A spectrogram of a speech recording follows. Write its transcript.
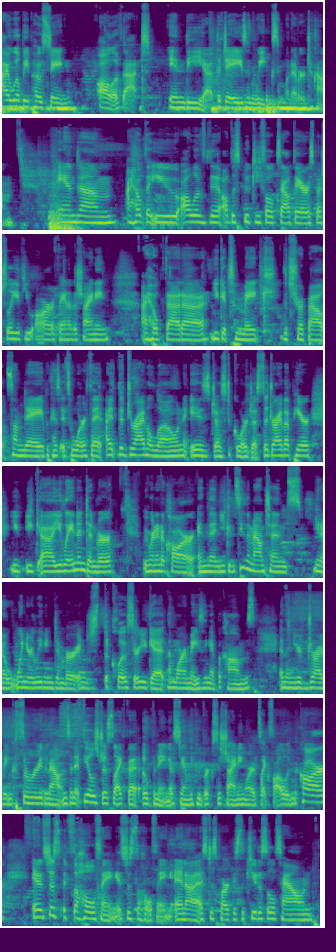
I will be posting all of that in the uh, the days and weeks and whatever to come. And um, I hope that you, all of the all the spooky folks out there, especially if you are a fan of The Shining, I hope that uh, you get to make the trip out someday because it's worth it. I, the drive alone is just gorgeous. The drive up here, you you, uh, you land in Denver. We rented a car, and then you can see the mountains. You know when you're leaving Denver, and just the closer you get, the more amazing it becomes. And then you're driving through the mountains, and it feels just like that opening of Stanley Kubrick's The Shining, where it's like following the car, and it's just it's the whole thing. It's just the whole thing. And uh, Estes Park is the cutest little town.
